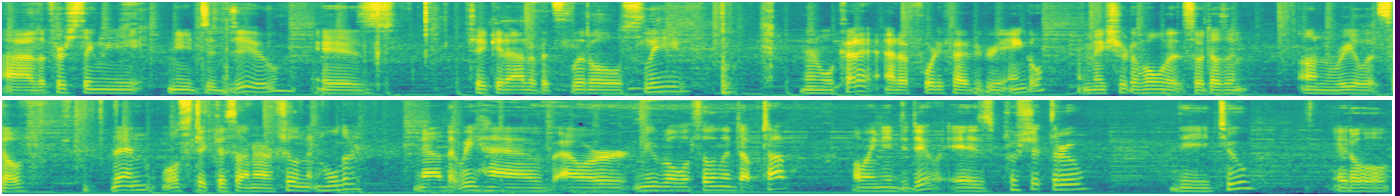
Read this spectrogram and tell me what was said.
Uh, the first thing we need to do is take it out of its little sleeve, and then we'll cut it at a 45 degree angle, and make sure to hold it so it doesn't unreel itself. Then we'll stick this on our filament holder. Now that we have our new roll of filament up top, all we need to do is push it through the tube it'll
